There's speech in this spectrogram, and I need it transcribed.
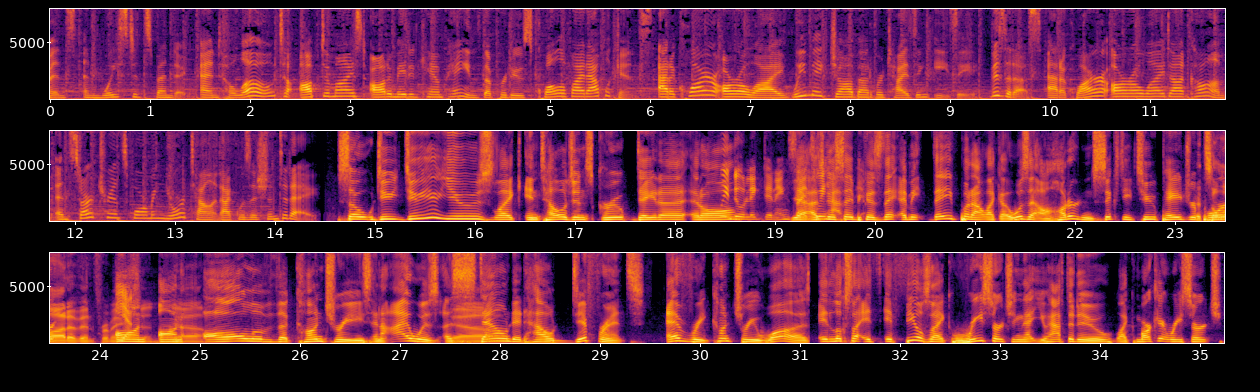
and wasted spending. And hello to optimized automated campaigns that produce qualified applicants. At Acquire ROI, we make job advertising easy. Visit us at acquireroi.com and start transforming your talent acquisition today. So do do you use like intelligence group data at all? We do LinkedIn Insights. Yeah, I was We gonna say it. because they, I mean, they put out like a was it 162 page report it's a lot of information. on on Yeah. all of the countries, and I was astounded how different every country was. It looks like it, it feels like researching that you have to do, like market research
